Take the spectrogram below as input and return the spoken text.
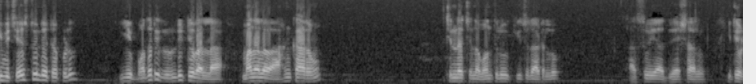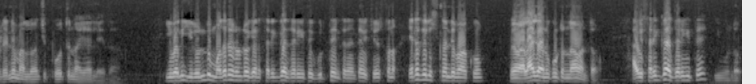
ఇవి చేస్తుండేటప్పుడు ఈ మొదటి రెండింటి వల్ల మనలో అహంకారం చిన్న చిన్న వంతులు కీచులాటలు అసూయ ద్వేషాలు ఇటువంటివన్నీ మనలోంచి పోతున్నాయా లేదా? ఇవన్నీ ఈ రెండు మొదటి రెండు కానీ సరిగ్గా జరిగితే గుర్తు ఏంటంటే అవి చేస్తున్నాం. ఎట్లా తెలుస్తుందండి మాకు? మేము అలాగే అనుకుంటున్నాం అంటాం. అవి సరిగ్గా జరిగితే ఇవి ఉండవు.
